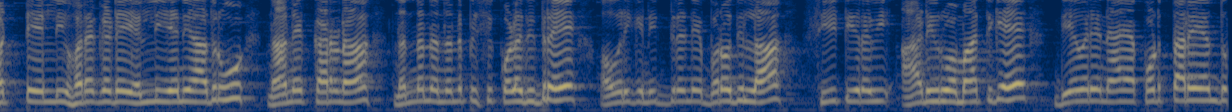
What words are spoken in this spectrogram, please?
ಹೊಟ್ಟೆಯಲ್ಲಿ, ಹೊರಗಡೆ ಎಲ್ಲಿ ಏನೇ ಆದರೂ ನಾನೇ ಕಾರಣ. ನನ್ನನ್ನು ನೆನಪಿಸಿಕೊಳ್ಳದಿದ್ರೆ ಅವರಿಗೆ ನಿದ್ರೆನೇ ಬರೋದಿಲ್ಲ. ಸಿ ಟಿ ರವಿ ಆಡಿರುವ ಮಾತಿಗೆ ದೇವರೇ ನ್ಯಾಯ ಕೊಡ್ತಾರೆ ಎಂದು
